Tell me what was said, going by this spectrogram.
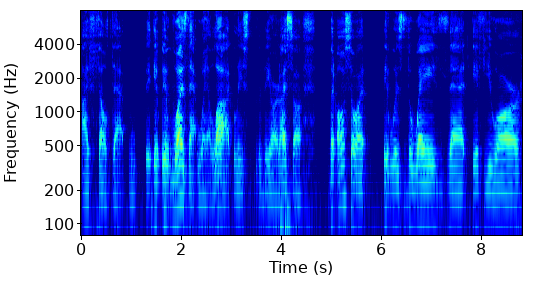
i felt that it, it was that way a lot at least the art i saw but also I, it was the way that if you are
